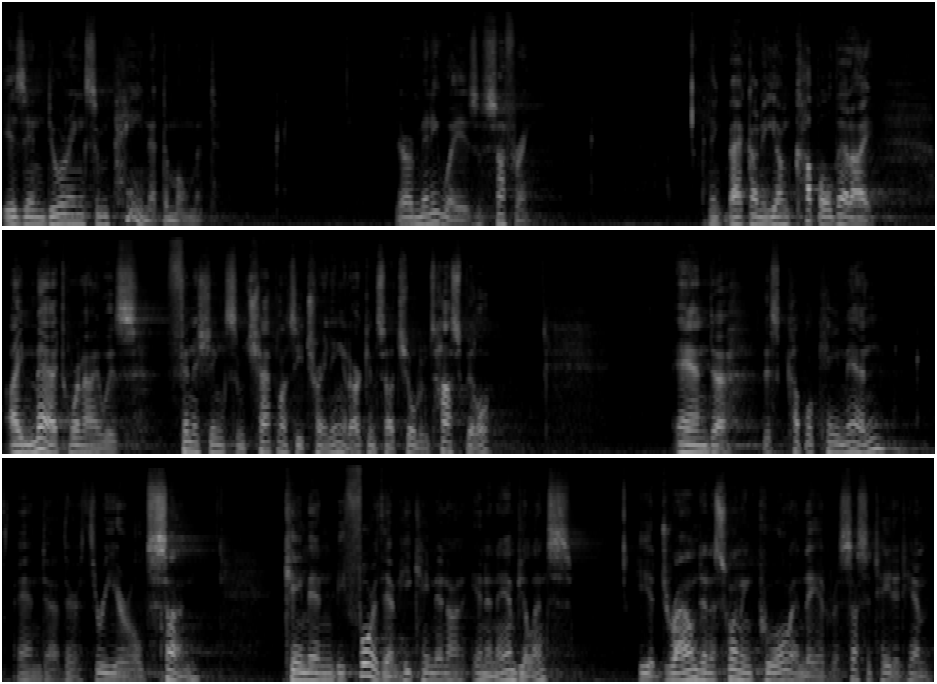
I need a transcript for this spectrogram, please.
is enduring some pain at the moment. There are many ways of suffering. I think back on a young couple that I, I met when I was finishing some chaplaincy training at Arkansas Children's Hospital. And uh, this couple came in, and uh, their three year old son came in before them. He came in on, in an ambulance. He had drowned in a swimming pool, and they had resuscitated him.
